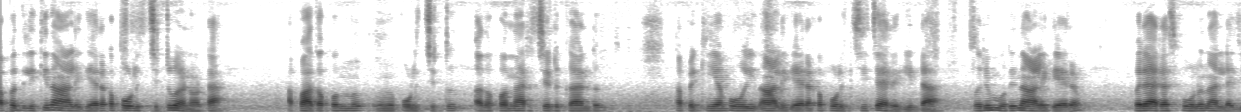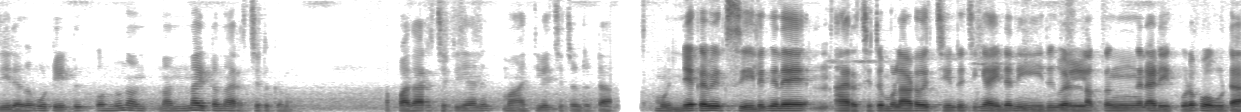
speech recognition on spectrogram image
അപ്പോൾ ഇതിലേക്ക് നാളികേരമൊക്കെ പൊളിച്ചിട്ട് വേണം കേട്ടോ അപ്പോൾ അതൊക്കെ ഒന്ന് പൊളിച്ചിട്ട് അതൊക്കെ ഒന്ന് അരച്ചെടുക്കാണ്ട് അപ്പോഴേക്ക് ഞാൻ പോയി നാളികേരമൊക്കെ പൊളിച്ച് ചിരകിട്ടാ ഒരു മുറി നാളികേരം ഒരു അര സ്പൂണ് നല്ല ജീരകം കൂട്ടിയിട്ട് ഒന്ന് നന്ന- നന്നായിട്ടൊന്ന് അരച്ചെടുക്കണം. അപ്പോൾ അത് അരച്ചിട്ട് ഞാൻ മാറ്റി വെച്ചിട്ടുണ്ട് കേട്ടോ മുന്നെയൊക്കെ മിക്സിയിൽ ഇങ്ങനെ അരച്ചിട്ട് നമ്മൾ അവിടെ വെച്ചിട്ട് വെച്ചെങ്കിൽ അതിന്റെ നീര് വെള്ളമൊക്കെ ഇങ്ങനെ അടിയിൽ കൂടെ പോകൂട്ടാ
